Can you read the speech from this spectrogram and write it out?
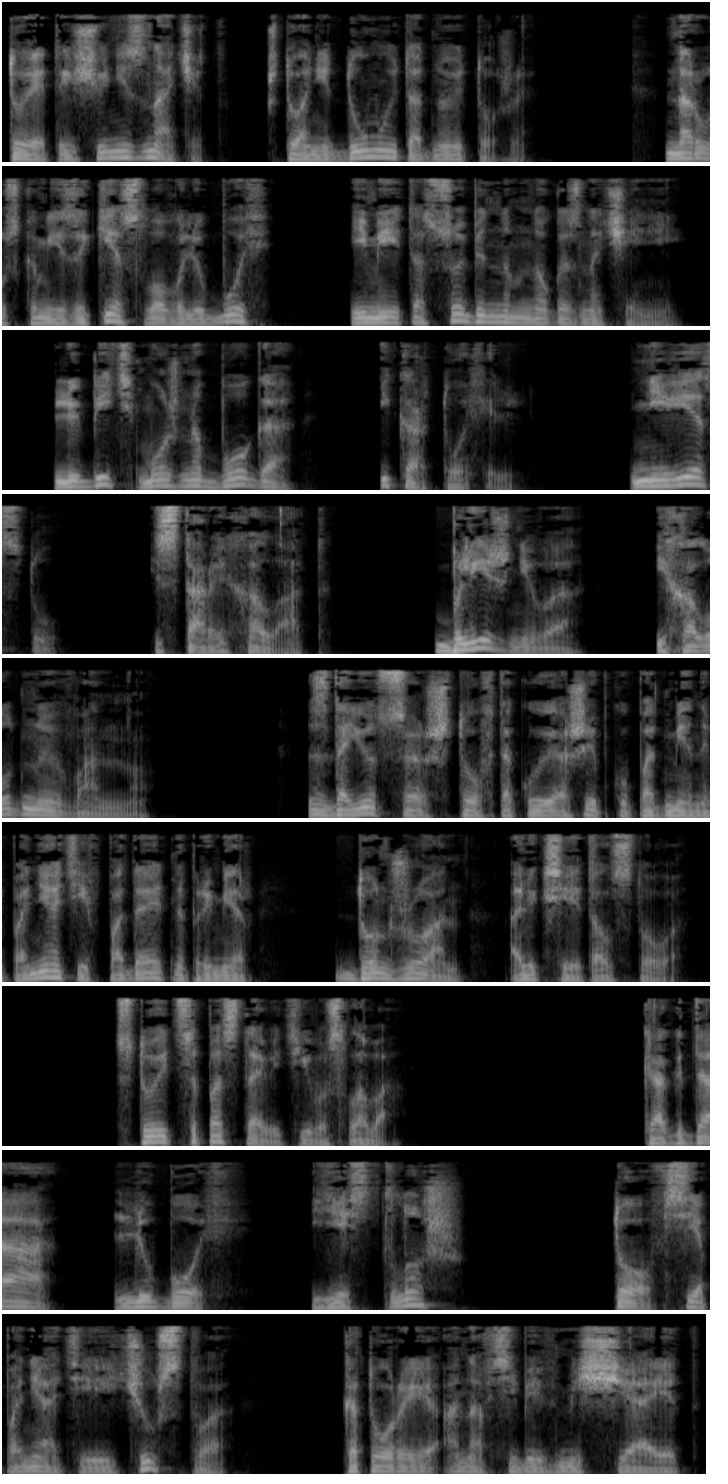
то это еще не значит, что они думают одно и то же. На русском языке слово «любовь» имеет особенно много значений. Любить можно Бога и картофель, невесту и старый халат, ближнего и холодную ванну. Сдается, что в такую ошибку подмены понятий впадает, например, Дон Жуан Алексея Толстого. Стоит сопоставить его слова. Когда любовь есть ложь, то все понятия и чувства, которые она в себе вмещает,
